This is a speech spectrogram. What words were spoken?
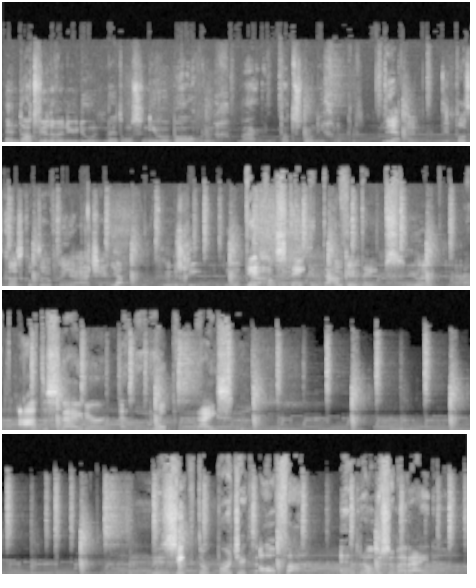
En dat willen we nu doen met onze nieuwe boogbrug. Maar dat is nog niet gelukt. Ja, eh, die podcast komt over een jaartje. Ja, misschien. Ja. Dit was Tekentafeltapes. Jo. Eh, Met Aten Snijder en Rob Nijssen. Muziek door Project Alpha en Roze Marijnen.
